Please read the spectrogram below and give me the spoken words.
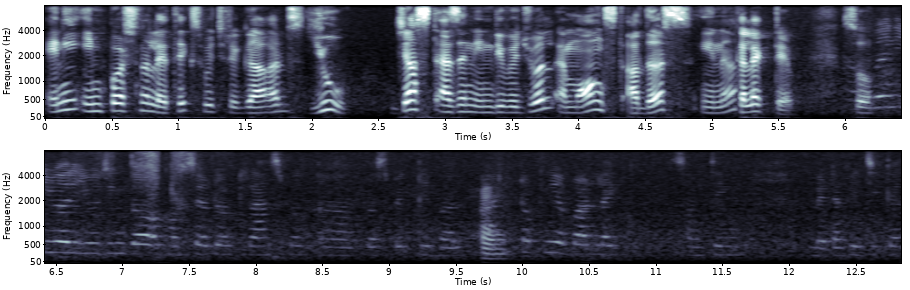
any impersonal ethics which regards you just as an individual amongst others in a collective. So, when you are using the concept of trans uh, perspectival, are Hmm. you talking about like something metaphysical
